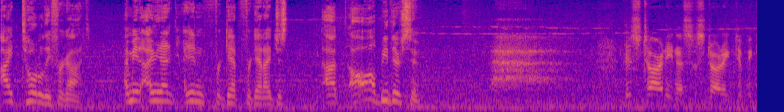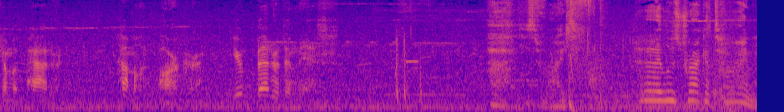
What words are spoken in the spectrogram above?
I totally forgot. I mean, I mean, I, I didn't forget, forget. I just, uh, I'll be there soon. His tardiness is starting to become a pattern. Come on, Parker. You're better than this. He's right. How did I lose track of time?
